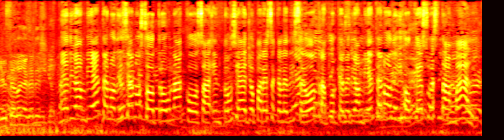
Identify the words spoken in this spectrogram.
¿Y usted, doña, qué dice? Medio ambiente nos dice a nosotros una cosa, entonces a ellos parece que le dice otra, porque medio ambiente nos dijo que eso está mal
